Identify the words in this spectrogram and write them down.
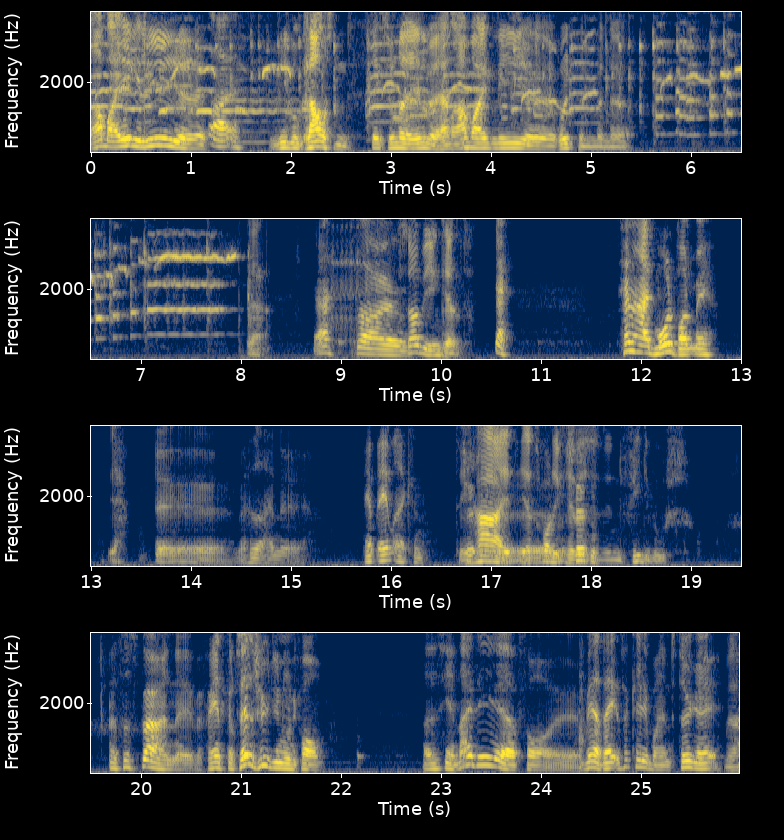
rammer ikke lige øh, nej, Viggo Clausen, 611. Han rammer ikke lige øh, rytmen, men øh, ja. ja, så... Øh, Så er vi indkaldt. han har et målbånd med. Ja. Øh, hvad hedder han? Øh, Hen- Henriksen. Det har et, jeg tror, det kalder 17. det en fidibus. Og så spørger han, øh, hvad fanden skal du selv sy din uniform? Og så siger han, nej, det er for øh, hver dag, så klipper han et stykke af. Ja.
